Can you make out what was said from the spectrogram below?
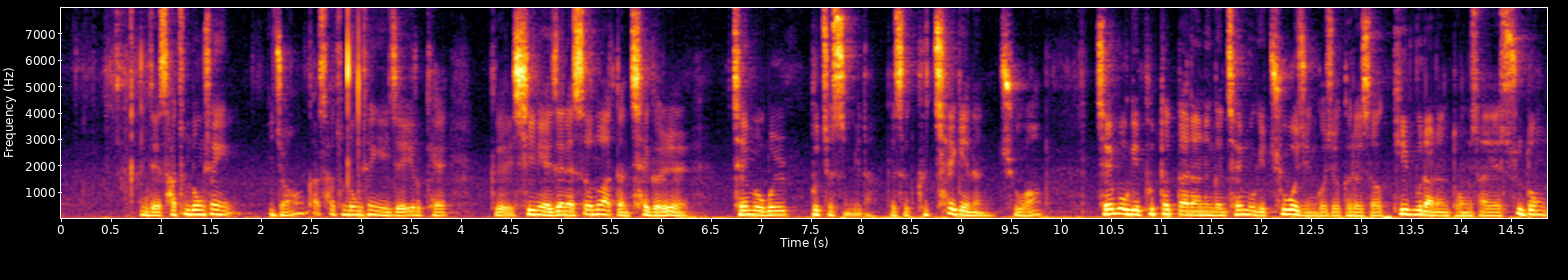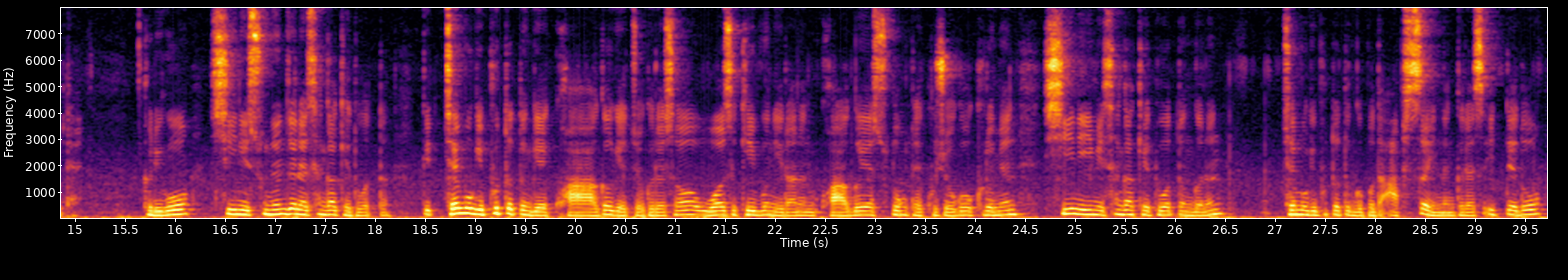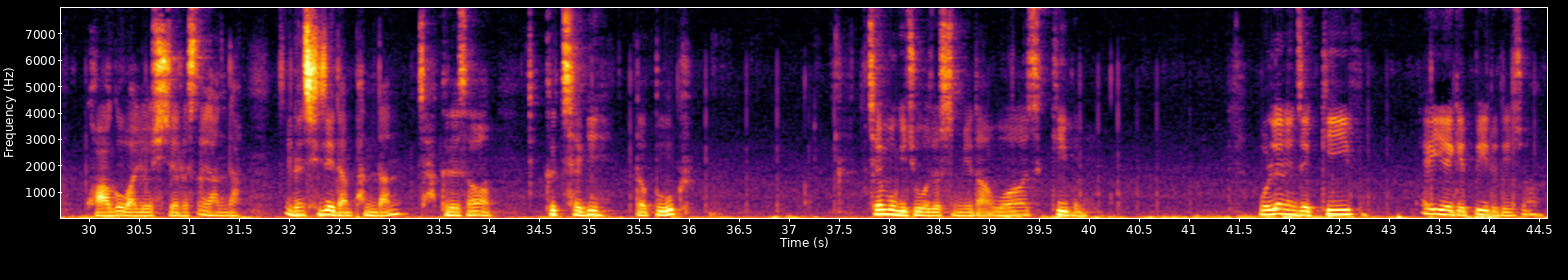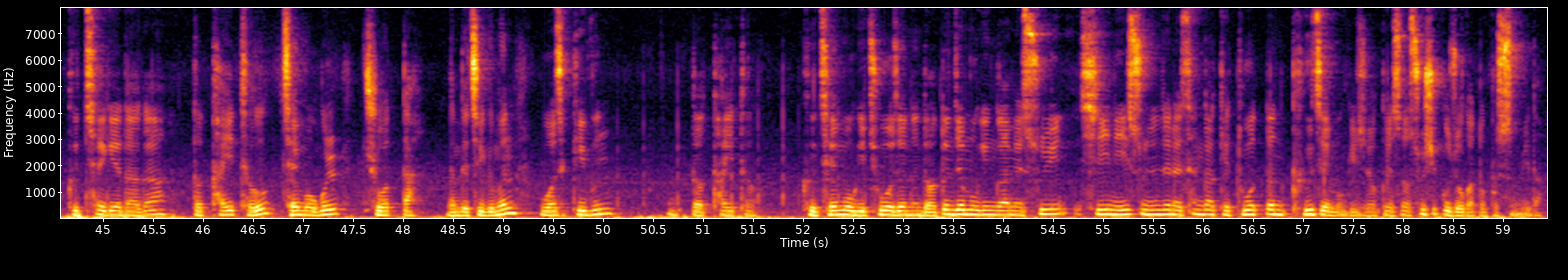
이제 사촌 동생이죠. 사촌 동생이 이제 이렇게 그 시인이 예전에 써놓았던 책을 제목을 붙였습니다. 그래서 그 책에는 주어 제목이 붙었다라는 건 제목이 주어진 거죠. 그래서 give라는 동사의 수동태 그리고 시인이 수년 전에 생각해 두었던 그 제목이 붙었던 게 과거겠죠. 그래서 was given이라는 과거의 수동태 구조고 그러면 시인이 이미 생각해 두었던 거는 제목이 붙었던 것보다 앞서 있는 그래서 이때도 과거 완료 시제를 써야 한다. 이런 시제에 대한 판단. 자, 그래서 그 책이 the book 제목이 주어졌습니다. was given. 원래는 이제 give A에게 B를 이죠. 그 책에다가 the title 제목을 주었다. 근데 지금은 was given the title 그 제목이 주어졌는데 어떤 제목인가 하면 수, 시인이 수년 전에 생각해 두었던 그 제목이죠. 그래서 수식 구조가 또 붙습니다.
